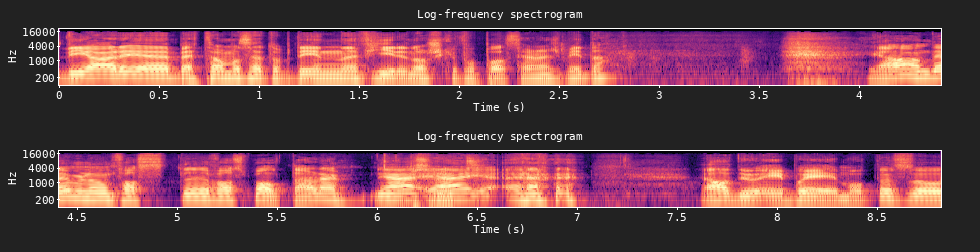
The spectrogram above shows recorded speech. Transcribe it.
Vi har bedt deg om å sette opp din fire norske fotballstjerners middag. Ja, det er vel en fast, fast spalte her, det. Jeg, jeg, jeg, jeg hadde jo E på E-måte, så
